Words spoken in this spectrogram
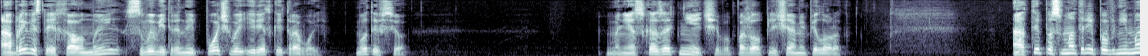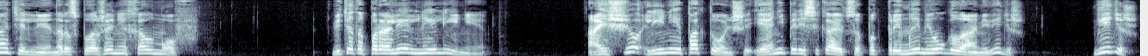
Обрывистые холмы с выветренной почвой и редкой травой. Вот и все. «Мне сказать нечего», — пожал плечами Пилород. А ты посмотри повнимательнее на расположение холмов. Ведь это параллельные линии. А еще линии потоньше, и они пересекаются под прямыми углами, видишь? Видишь?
